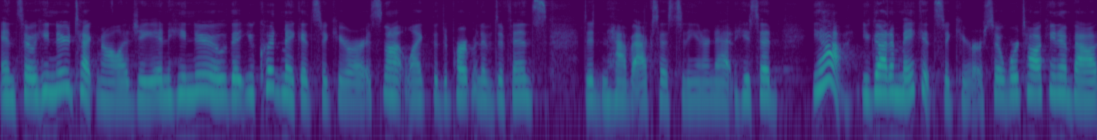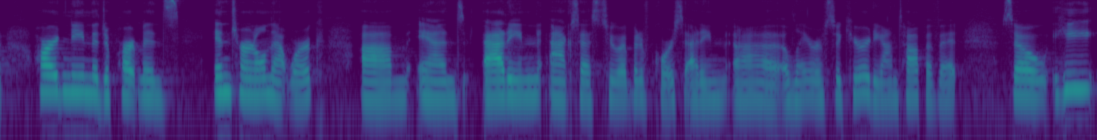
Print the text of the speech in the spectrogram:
And so he knew technology and he knew that you could make it secure. It's not like the Department of Defense didn't have access to the internet. He said, yeah, you got to make it secure. So we're talking about hardening the department's internal network um, and adding access to it, but of course adding uh, a layer of security on top of it. So he,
